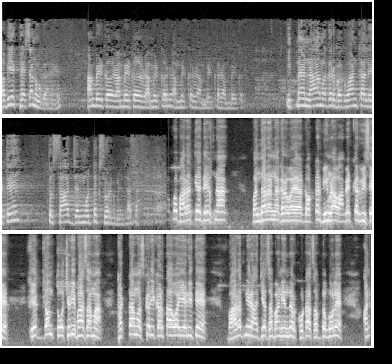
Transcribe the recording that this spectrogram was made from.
अभी एक फैशन हो गया है आम्बेडकर आम्बेडकर आम्बेडकर आम्बेडकर आम्बेडकर आम्बेडकर इतना नाम अगर भगवान का लेते तो सात जन्मों तक स्वर्ग मिल जाता લોકો ભારતીય દેશના બંધારણના ઘડવૈયા ડૉક્ટર ભીમરાવ આંબેડકર વિશે એકદમ તોછડી ભાષામાં ઠટ્ટા મસ્કરી કરતા હોય એ રીતે ભારતની રાજ્યસભાની અંદર ખોટા શબ્દો બોલે અને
